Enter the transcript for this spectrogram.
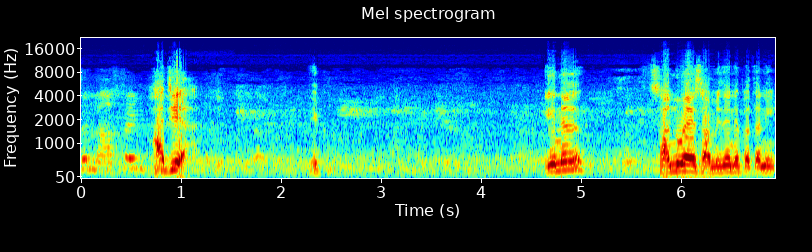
ਸਰ ਲਾਸਟ ਟਾਈਮ ਹਜੇ ਇੱਕ ਇਹ ਨਾ ਸਾਨੂੰ ਐ ਸਮਝਦੇ ਨੇ ਪਤਾ ਨਹੀਂ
